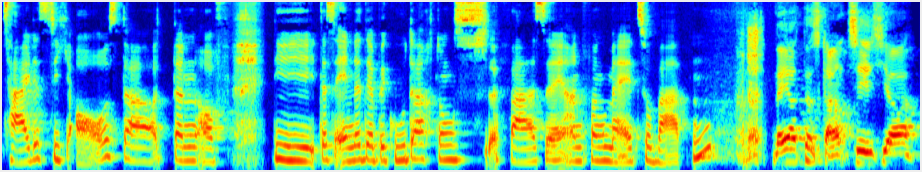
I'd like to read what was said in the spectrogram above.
zahlt es sich aus, da dann auf die, das Ende der Begutachtungsphase Anfang Mai zu warten? Naja, das Ganze ist ja,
